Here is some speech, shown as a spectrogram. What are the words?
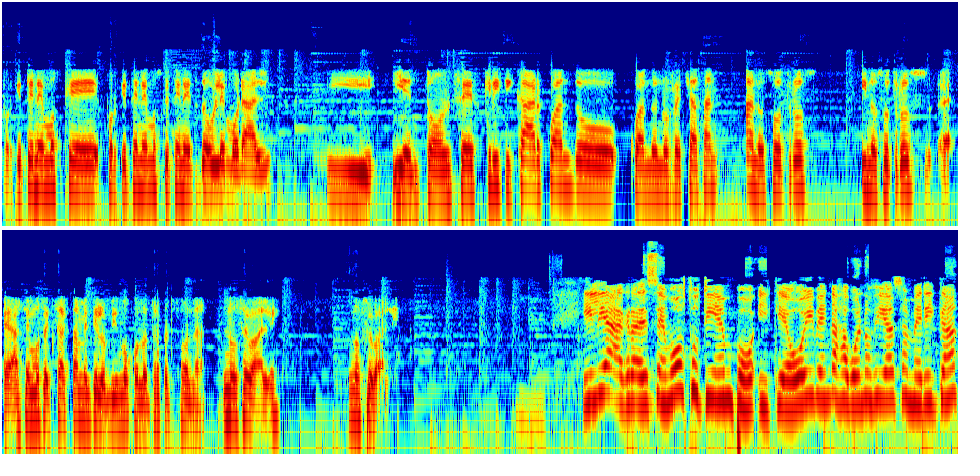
¿Por qué tenemos que, por qué tenemos que tener doble moral y, y entonces criticar cuando, cuando nos rechazan a nosotros y nosotros eh, hacemos exactamente lo mismo con otra persona? No se vale, no se vale. Ilia, agradecemos tu tiempo y que hoy vengas a Buenos Días América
